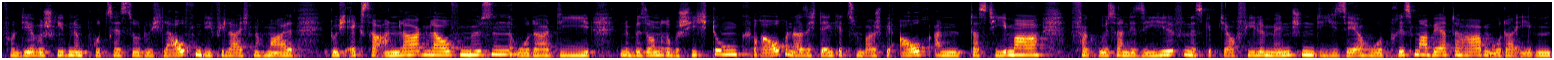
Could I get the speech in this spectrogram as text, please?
von dir beschriebenen Prozess so durchlaufen, die vielleicht nochmal durch extra Anlagen laufen müssen oder die eine besondere Beschichtung brauchen? Also ich denke zum Beispiel auch an das Thema vergrößernde Sehhilfen. Es gibt ja auch viele Menschen, die sehr hohe Prismawerte haben oder eben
